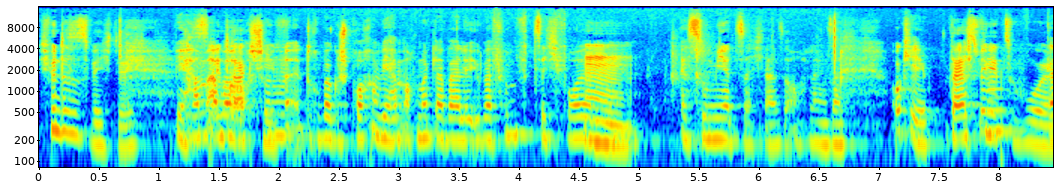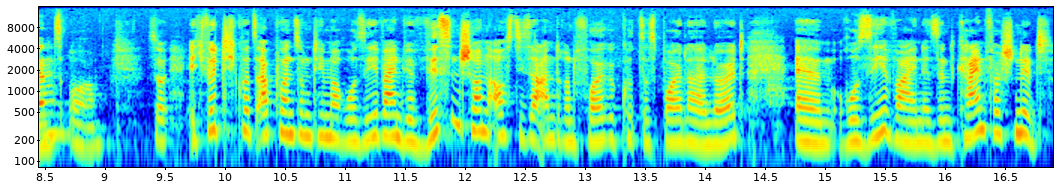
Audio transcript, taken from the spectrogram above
Ich finde, das ist wichtig. Wir Das haben aber auch schon drüber gesprochen, wir haben auch mittlerweile über 50 Folgen. Es summiert sich also auch langsam. Okay. Da ist viel zu holen. Ganz ohr. So, ich würde dich kurz abholen zum Thema Roséwein. Wir wissen schon aus dieser anderen Folge, kurzer Spoiler Alert, ähm, Roséweine sind kein Verschnitt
